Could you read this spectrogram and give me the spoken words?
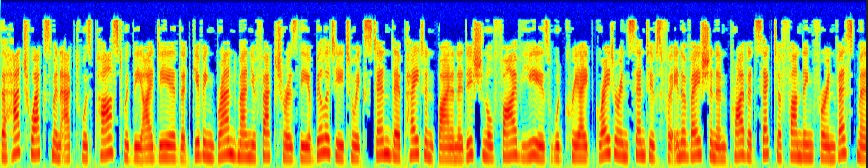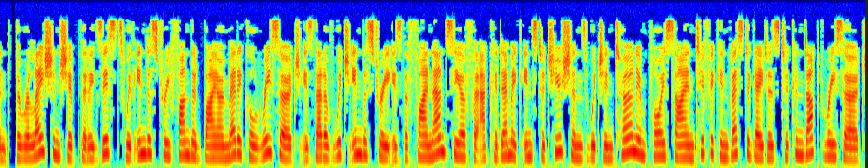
The Hatch-Waxman Act was passed with the idea that giving brand manufacturers the ability to extend their patent by an additional five years would create greater incentives for innovation and private sector funding for investment. The relationship that exists with industry funded biomedical research is that of which industry is the financier for academic institutions, which in turn employ scientific investigators to conduct research.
